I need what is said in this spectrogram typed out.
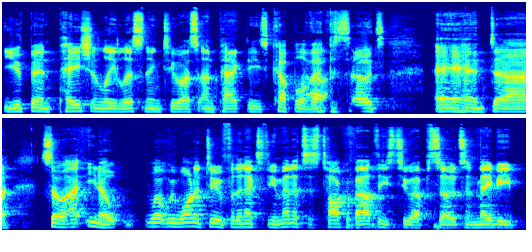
You've been patiently listening to us unpack these couple of episodes. And uh, so, I, you know, what we want to do for the next few minutes is talk about these two episodes, and maybe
